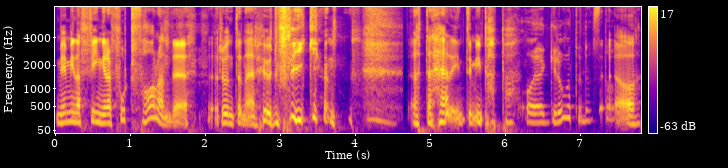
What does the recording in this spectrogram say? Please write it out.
med mina fingrar fortfarande runt den här hudfliken att det här är inte min pappa. Åh, jag gråter nästan. Ja.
